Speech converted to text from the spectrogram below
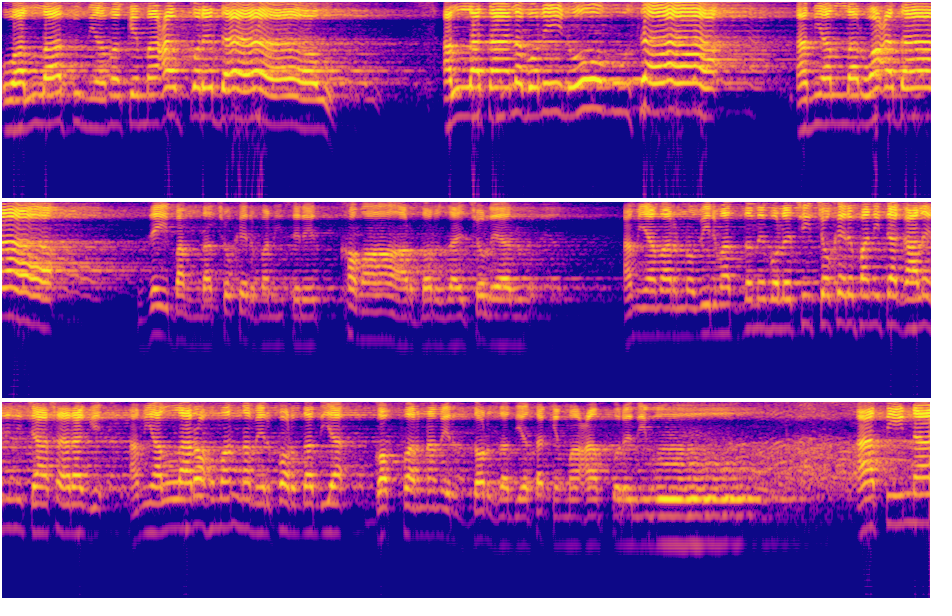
ও আল্লাহ, তুমি আমাকে মাফ করে দাও। আল্লাহ তাআলা বলেন, ও মুসা, আমি আল্লাহর ওয়াদা, যেই বান্দা চোখের বাণী ছেড়ে ক্ষমার দরজায় চলে আসবে। আমি আমার নবীর মাধ্যমে বলেছি, চোখের পানিটা গালের নিচে আসার আগে আমি আল্লাহ রহমান নামের পর্দা দিয়া, গফফার নামের দরজা দিয়া তাকে মাফ করে দিব। আতিনা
